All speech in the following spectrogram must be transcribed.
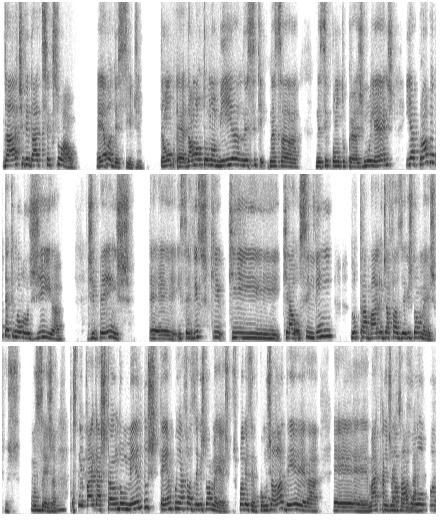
da atividade sexual. Ela decide. Então, é, dá uma autonomia nesse, nessa, nesse ponto para as mulheres e a própria tecnologia de bens é, e serviços que, que, que auxiliem no trabalho de afazeres domésticos. Ou uhum. seja, você vai gastando menos tempo em afazeres domésticos. Por exemplo, como geladeira, é, máquina de lavar roupa.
